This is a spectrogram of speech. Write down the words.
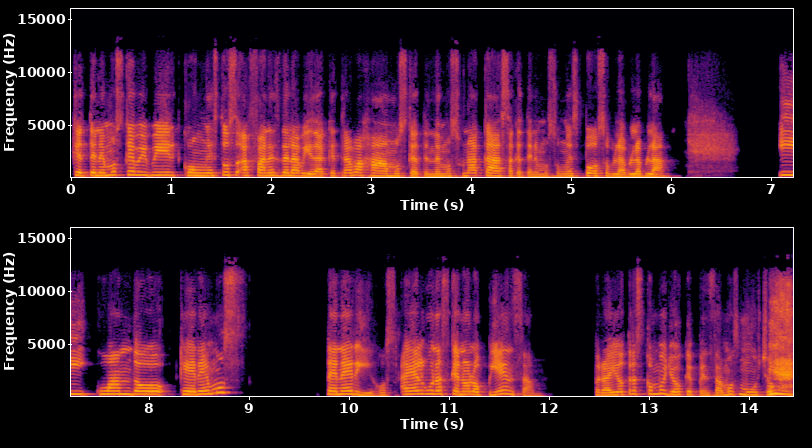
que tenemos que vivir con estos afanes de la vida, que trabajamos, que atendemos una casa, que tenemos un esposo, bla, bla, bla. Y cuando queremos tener hijos, hay algunas que no lo piensan, pero hay otras como yo que pensamos mucho. y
